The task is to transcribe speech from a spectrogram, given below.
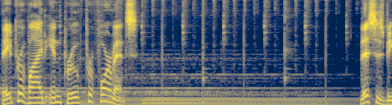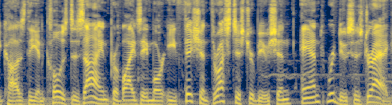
they provide improved performance. This is because the enclosed design provides a more efficient thrust distribution and reduces drag.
